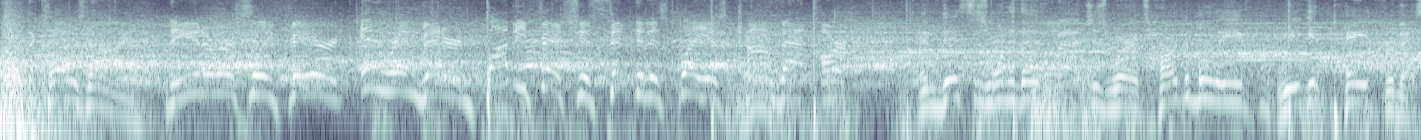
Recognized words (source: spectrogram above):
with the clothesline. The universally feared in-ring veteran Bobby Fish is set to display his combat art. And this is one of those matches where it's hard to believe we get paid for this.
